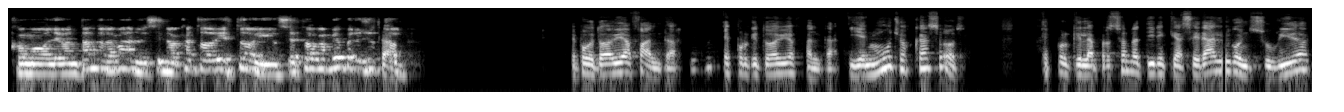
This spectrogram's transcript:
como levantando la mano, diciendo acá todavía estoy, o sea, todo cambió, pero yo Claro. estoy. Es porque todavía falta. Es porque todavía falta. Y en muchos casos es porque la persona tiene que hacer algo en su vida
